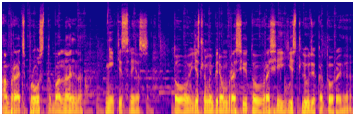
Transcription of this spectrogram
а брать просто банально некий срез то если мы берем в Россию, то в России есть люди, которые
